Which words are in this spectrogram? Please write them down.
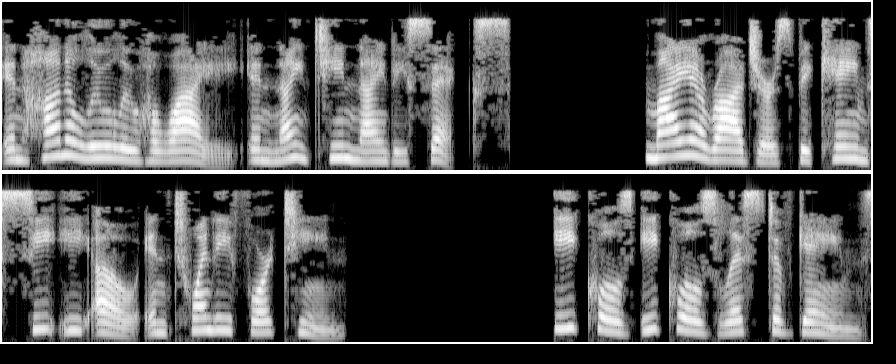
in Honolulu, Hawaii in 1996. Maya Rogers became CEO in 2014. List of games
